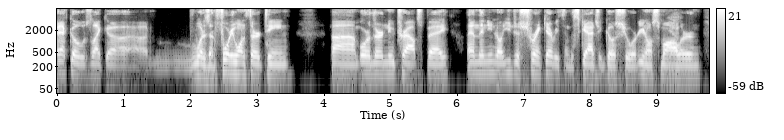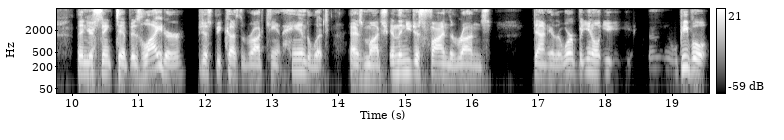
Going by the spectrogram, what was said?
Echo's like uh what is it forty one thirteen um or their new trout spey. And then you know you just shrink everything. The Skagit goes short, you know, smaller, and then your Yeah. sink tip is lighter just because the rod can't handle it as much. And then you just find the runs down here that work. But you know, you, people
